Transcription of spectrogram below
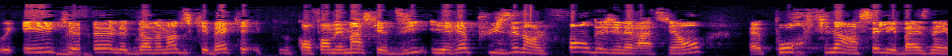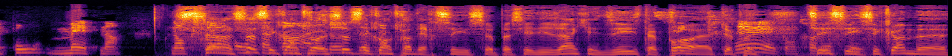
et que le gouvernement du Québec, conformément à ce qu'il a dit, irait puiser dans le fonds des générations euh, pour financer les baisses d'impôts maintenant. Donc ça, ça, c'est contre, ça, c'est controversé, ça, parce qu'il y a des gens qui disent, t'as pas, t'as très pas, tu sais, controversé. c'est, c'est comme, euh,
